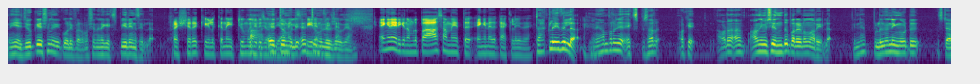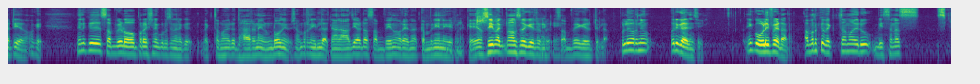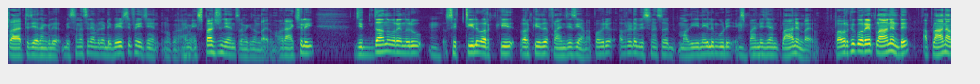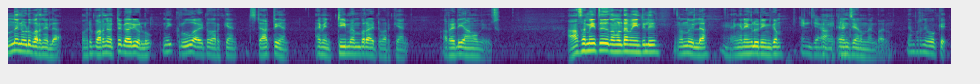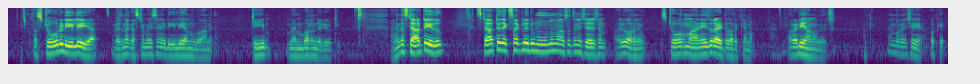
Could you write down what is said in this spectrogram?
നീ എഡ്യൂക്കേഷനിൽ നീ ക്വാളിഫൈഡ് പക്ഷെ നിനക്ക് എക്സ്പീരിയൻസ് ഇല്ല. ഫ്രഷർ കേൾക്കുന്ന ഏറ്റവും വലിയ വലിയൊരു ഏറ്റവും വലിയ ഏറ്റവും വലിയൊരു ചോദ്യമാണ്. എങ്ങനെയായിരിക്കും നമ്മളിപ്പോൾ ആ സമയത്ത് എങ്ങനെ അത് ടാക്കിൾ ചെയ്തത് ടാക്കിൾ ചെയ്തില്ല. ഞാൻ പറഞ്ഞു സാർ ഓക്കെ അവിടെ ആ- നിമിഷം എന്ത് പറയണമെന്ന് അറിയില്ല. പിന്നെ പുള്ളി തന്നെ ഇങ്ങോട്ട് സ്റ്റാർട്ട് ചെയ്യണം. ഓക്കെ നിനക്ക് സബ്വേയുടെ ഓപ്പറേഷനെ കുറിച്ച് നിനക്ക് വ്യക്തമായൊരു ധാരണയുണ്ടോ എന്ന് ചോദിച്ചു. ഞാൻ പറഞ്ഞു ഇല്ല. ഞാൻ ആദ്യമായിട്ട് സബ്വേ എന്ന് പറയുന്ന കമ്പനി തന്നെ കേട്ടിട്ടുണ്ട് കെ എഫ് സി മെക്നോൾസ് കേട്ടിട്ടുണ്ട്. സബ്വേ കേട്ടിട്ടില്ല. പുള്ളി പറഞ്ഞു ഒരു കാര്യം ചെയ്യും. നീ ക്വാളിഫൈഡ് ആണ്. അവർക്ക് വ്യക്തമായൊരു ബിസിനസ് സ്ട്രാറ്റജി അല്ലെങ്കിൽ ബിസിനസ്സിനെ അവർ ഡിവേഴ്സിഫൈ ചെയ്യാൻ നോക്കുന്നു. ഐ മീൻ എക്സ്പാൻഷൻ ചെയ്യാൻ ശ്രമിക്കുന്നുണ്ടായിരുന്നു. അവർ ആക്ച്വലി ജിദ്ദ എന്ന് പറയുന്നൊരു സിറ്റിയിൽ വർക്ക് വർക്ക് ചെയ്ത് ഫ്രാഞ്ചൈസിയാണ് അപ്പോൾ അവർ അവരുടെ ബിസിനസ് മദീനയിലും കൂടി എക്സ്പാൻഡ് ചെയ്യാൻ പ്ലാൻ ഉണ്ടായിരുന്നു. അപ്പോൾ അവർക്ക് കുറേ പ്ലാൻ ഉണ്ട്. ആ പ്ലാൻ അന്ന് എന്നോട് പറഞ്ഞില്ല. അവർ പറഞ്ഞ ഒറ്റ കാര്യമുള്ളൂ. നീ ക്രൂ ആയിട്ട് വർക്ക് ചെയ്യാൻ സ്റ്റാർട്ട് ചെയ്യാൻ ഐ മീൻ ടീം മെമ്പറായിട്ട് വർക്ക് ചെയ്യാൻ റെഡി ആണോ എന്ന് ചോദിച്ചു. ആ സമയത്ത് നമ്മളുടെ മൈൻഡിൽ ഒന്നുമില്ല. എങ്ങനെയെങ്കിലും ഒരു ഇൻകം ഏൺ ചെയ്യണം എന്നുണ്ടായിരുന്നു ഞാൻ പറഞ്ഞു ഓക്കെ അപ്പോൾ സ്റ്റോർ ഡീൽ ചെയ്യുക വരുന്ന കസ്റ്റമേഴ്സിനെ ഡീൽ ചെയ്യുക എന്നുള്ളതാണ് ടീം മെമ്പറിന്റെ ഡ്യൂട്ടി അങ്ങനെ സ്റ്റാർട്ട് ചെയ്തു. സ്റ്റാർട്ട് ചെയ്ത് എക്സാക്ട്ലി ഒരു മൂന്ന് മാസത്തിന് ശേഷം അവർ പറഞ്ഞു സ്റ്റോർ മാനേജറായിട്ട് വർക്ക് ചെയ്യണം. റെഡിയാണോ എന്ന് ചോദിച്ചു. ഓക്കെ ഞാൻ പറഞ്ഞു ശരിയാണ് ഓക്കെ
